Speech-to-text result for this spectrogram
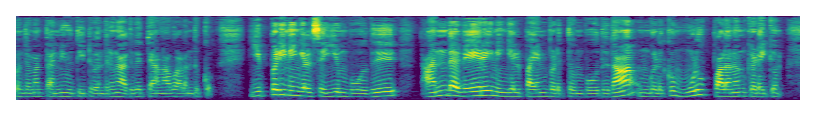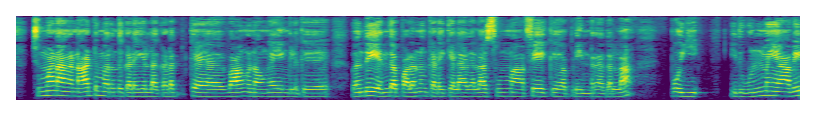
கொஞ்சமாக தண்ணி ஊற்றிட்டு வந்துடுங்க அதுவே தானாக வளர்ந்துக்கும். இப்படி நீங்கள் செய்யும்போது அந்த வேரை நீங்கள் பயன்படுத்தும் போது தான் உங்களுக்கு முழு பலனும் கிடைக்கும். சும்மா நாங்கள் நாட்டு மருந்து கடைகளில் கட க வாங்கினவங்க எங்களுக்கு வந்து எந்த பலனும் கிடைக்கல. அதெல்லாம் சும்மா ஃபேக்கு அப்படின்றதெல்லாம் பொய். இது உண்மையாவே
